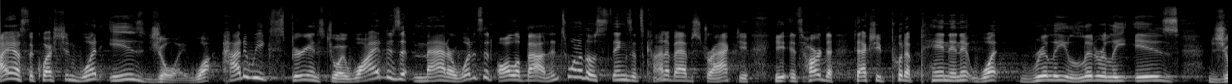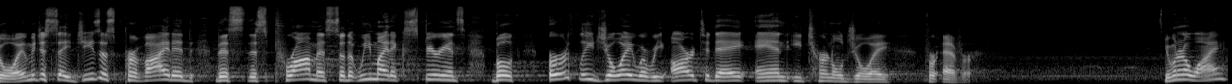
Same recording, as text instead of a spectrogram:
I ask the question what is joy? How do we experience joy? Why does it matter? What is it all about? And it's one of those things that's kind of abstract. It's hard to, to actually put a pin in it. What really, literally is joy? Let me just say Jesus provided this, this promise so that we might experience both earthly joy where we are today and eternal joy forever. You want to know why?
